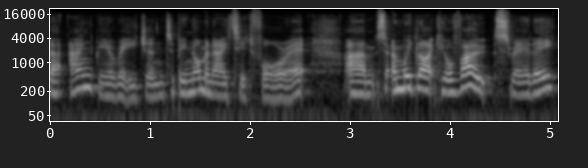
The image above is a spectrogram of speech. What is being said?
the Anglia region to be nominated for it, um, so, and we'd like your votes really.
